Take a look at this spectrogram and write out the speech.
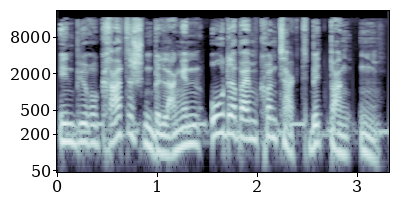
in bürokratischen Belangen oder beim Kontakt mit Banken.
